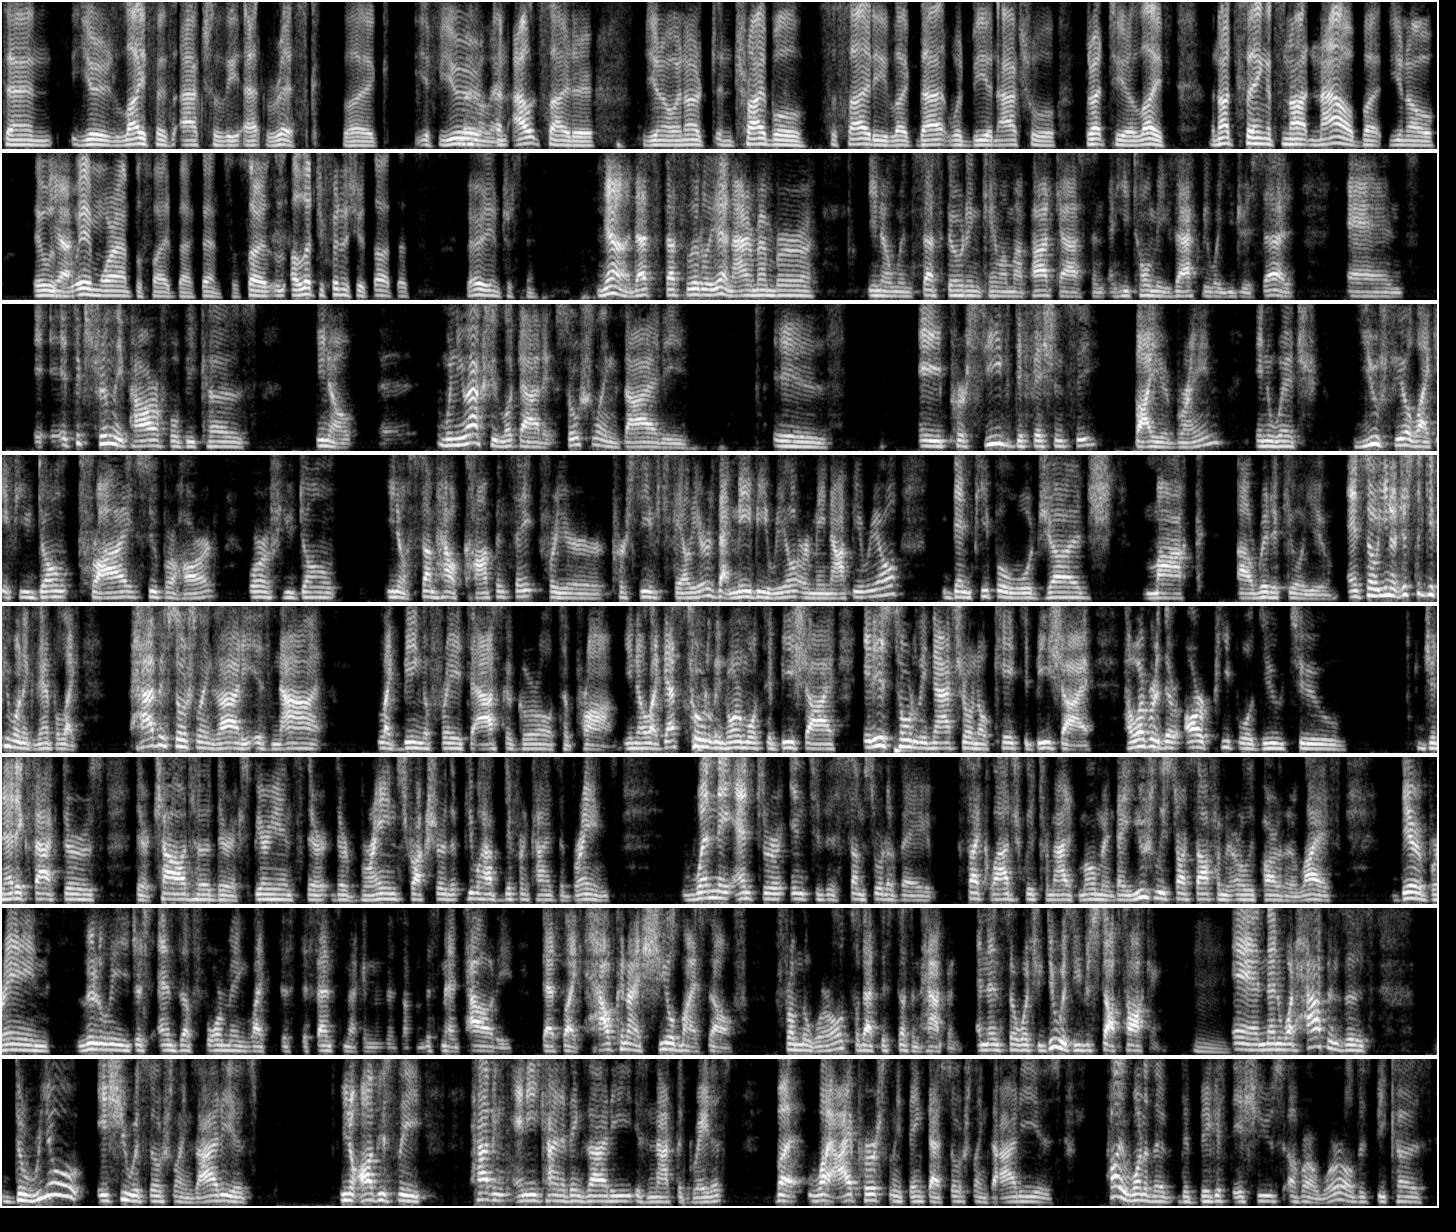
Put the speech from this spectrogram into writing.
then your life is actually at risk. Like if you're Literally. an outsider, you know, in our in tribal society, like that would be an actual threat to your life. I'm not saying it's not now, but you know, it was yeah. way more amplified back then. So sorry, I'll let you finish your thought. That's very interesting. Yeah, that's that's literally it. And I remember you know, when Seth Godin came on my podcast and, and he told me exactly what you just said. And it, it's extremely powerful because, you know, uh, when you actually look at it, social anxiety is a perceived deficiency by your brain in which you feel like if you don't try super hard or if you don't you know somehow compensate for your perceived failures that may be real or may not be real then people will judge, mock, uh, ridicule you. And so, you know, just to give you one example, like having social anxiety is not like being afraid to ask a girl to prom. You know, like that's totally normal to be shy. It is totally natural and okay to be shy. However, there are people due to genetic factors, their childhood, their experience, their their brain structure that people have different kinds of brains. When they enter into this some sort of a psychologically traumatic moment that usually starts off from an early part of their life, their brain literally just ends up forming like this defense mechanism, this mentality that's like, how can I shield myself from the world so that this doesn't happen? And then so what you do is you just stop talking. Mm. And then what happens is the real issue with social anxiety is, you know, obviously having any kind of anxiety is not the greatest. But why I personally think that social anxiety is probably one of the, the biggest issues of our world is because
